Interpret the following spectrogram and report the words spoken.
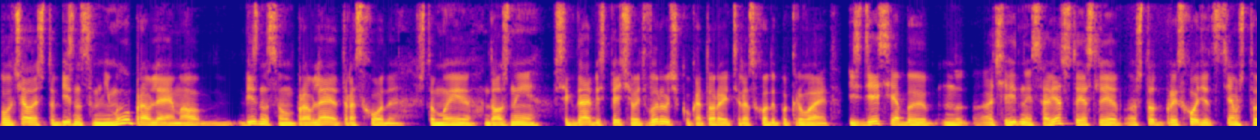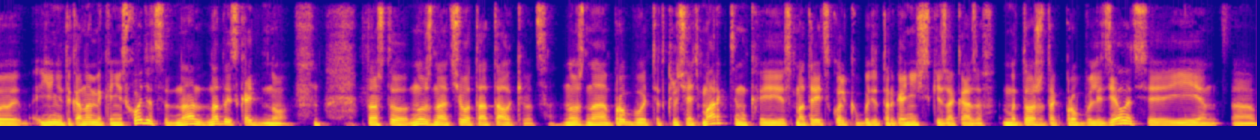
получалось, что бизнесом не мы управляем, а бизнесом управляют расходы, что мы должны всегда обеспечивать выручку, которая эти расходы покрывает. И здесь я бы ну, очевидный совет, что если что-то происходит с тем, что юнит-экономика не сходится, надо, надо искать дно. Потому что нужно от чего-то отталкиваться. Нужно пробовать отключать маркетинг и смотреть, сколько будет органических заказов. Мы тоже так пробовали делать, и э,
